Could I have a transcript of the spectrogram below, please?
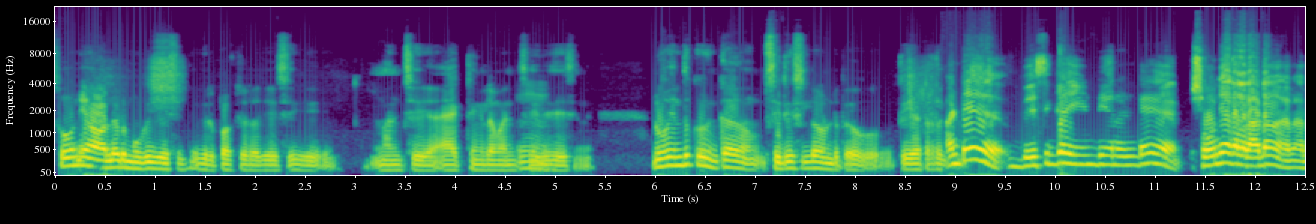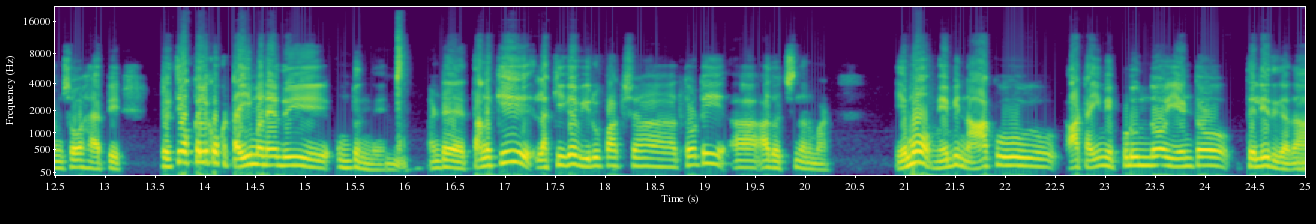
సోనియా ఆల్రెడీ మూవీ చేసింది విరూపాక్షలో చేసి మంచి యాక్టింగ్లో మంచి. ఇది చేసింది. నువ్వు ఎందుకు ఇంకా సిరీస్లో ఉండిపోయావు? థియేటర్ అంటే బేసిక్గా ఏంటి అని అంటే సోనియా గల రావడం ఐఎమ్ సో హ్యాపీ ప్రతి ఒక్కరికి ఒక టైం అనేది ఉంటుంది. అంటే తనకి లక్కీగా విరూపాక్ష తోటి అది వచ్చిందనమాట ఏమో మేబీ నాకు ఆ టైం ఎప్పుడుందో ఏంటో తెలియదు కదా.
